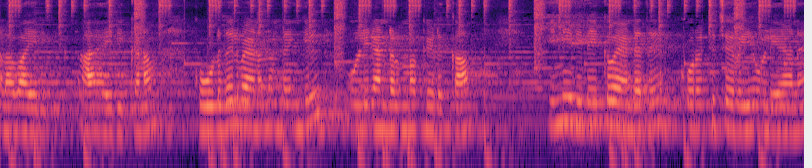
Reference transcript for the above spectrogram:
അളവായിരിക്കണം കൂടുതൽ വേണമെന്നുണ്ടെങ്കിൽ ഉള്ളി രണ്ടെണ്ണമൊക്കെ എടുക്കാം. ഇനി ഇതിലേക്ക് വേണ്ടത് കുറച്ച് ചെറിയ ഉള്ളിയാണ്.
